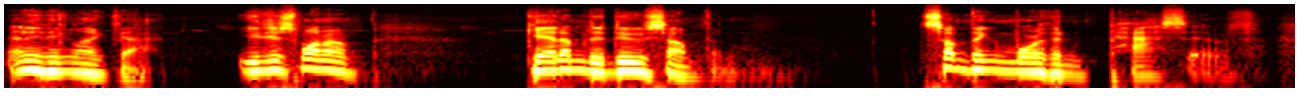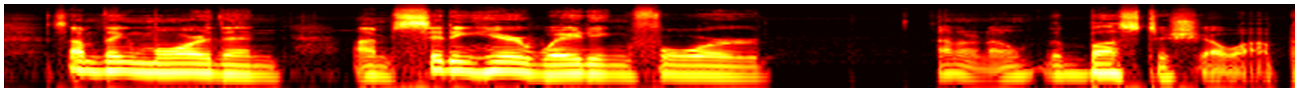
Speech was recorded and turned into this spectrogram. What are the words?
anything like that. You just want to get them to do something, something more than passive, something more than I'm sitting here waiting for, I don't know, the bus to show up.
